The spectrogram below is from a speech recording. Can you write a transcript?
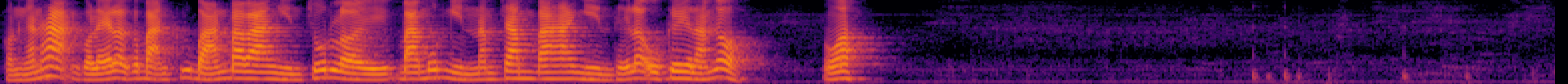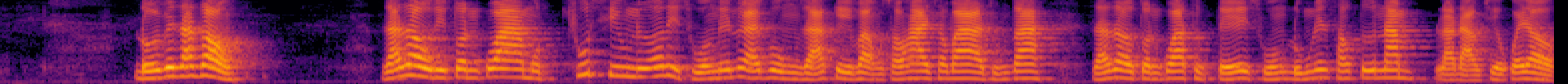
Còn ngắn hạn có lẽ là các bạn cứ bán 33.000 chốt lời 31.500, 32.000 thế là ok lắm rồi. Đúng không? Đối với giá dầu Giá dầu thì tuần qua một chút siêu nữa thì xuống đến cái vùng giá kỳ vọng 62 63 chúng ta. Giá dầu tuần qua thực tế xuống đúng đến 645 là đảo chiều quay đầu.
